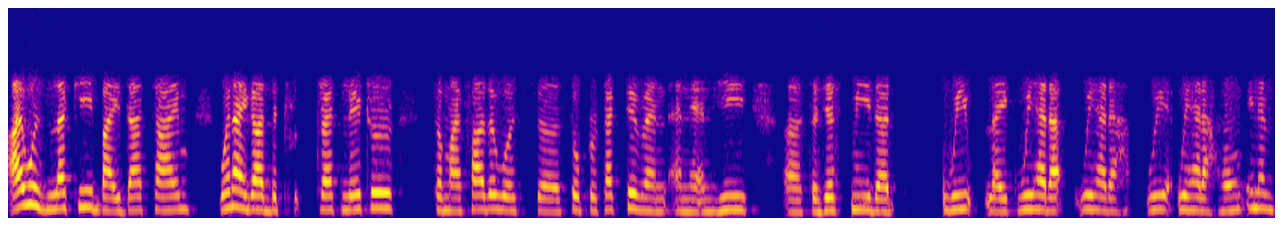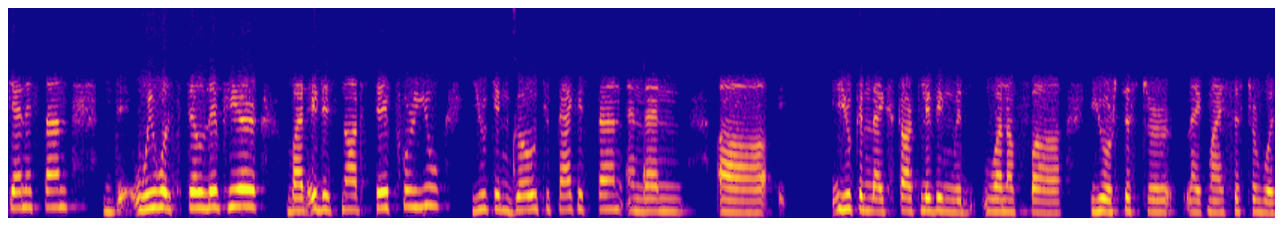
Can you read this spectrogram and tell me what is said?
i was lucky by that time. When i got the threat later so my father was uh, so protective and and and he uh, suggested me that we like we had a we had a we we had a home in afghanistan. We will still live here but it is not safe for you. You can go to pakistan and then uh, you can like start living with one of uh, your sister like my sister was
